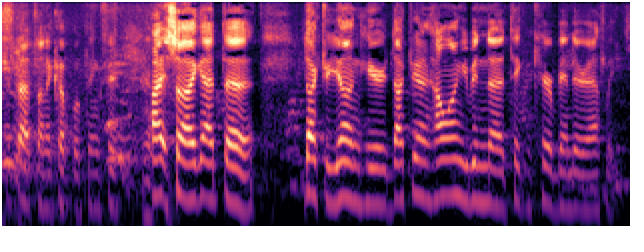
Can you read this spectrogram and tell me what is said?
Thoughts on a couple of things here. All right, so I got uh, Dr. Young here. Dr. Young, how long you been uh, taking care of Bandera athletes?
